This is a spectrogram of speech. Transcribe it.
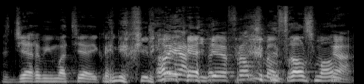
Dat is Jeremy Mathieu. Ik weet niet of jullie Oh ja, die eh, Fransman. Die Fransman. Ja.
